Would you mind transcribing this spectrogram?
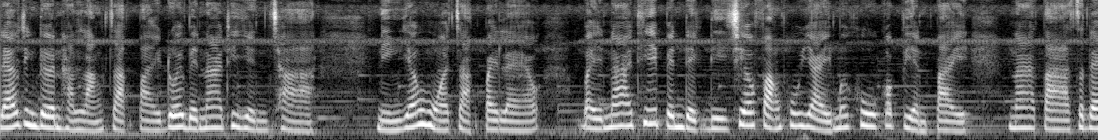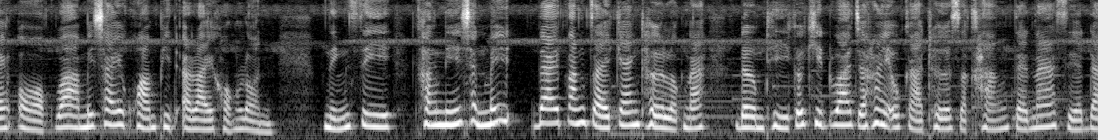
แล้วจึงเดินหันหลังจากไปด้วยใบหน้าที่เย็นชา หนิงเย้าหัวจากไปแล้ว ใบหน้าที่เป็นเด็กดีเชื่อฟังผู้ใหญ่เมื่อคู่ก็เปลี่ยนไป หน้าตาแสดงออกว่าไม่ใช่ความผิดอะไรของหล่อน หนิงซี ครั้งนี้ฉันไม่ได้ตั้งใจแกล้งเธอหรอกนะ เดิมทีก็คิดว่าจะให้โอกาสเธอสักครั้งแต่น่าเสียด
